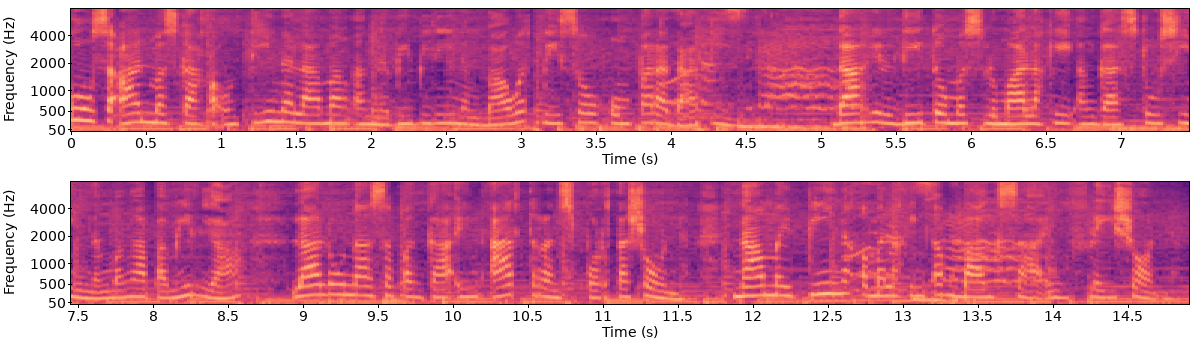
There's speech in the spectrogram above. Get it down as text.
kung saan mas kakaunti na lamang ang nabibili ng bawat piso kumpara dati. Dahil dito mas lumalaki ang gastusin ng mga pamilya lalo na sa pagkain at transportasyon na may pinakamalaking ambag sa inflation.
